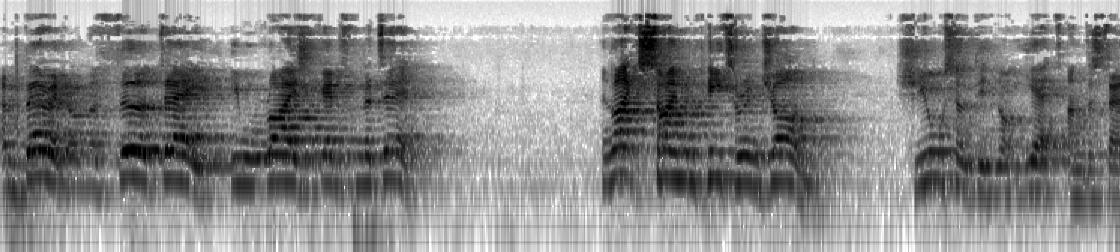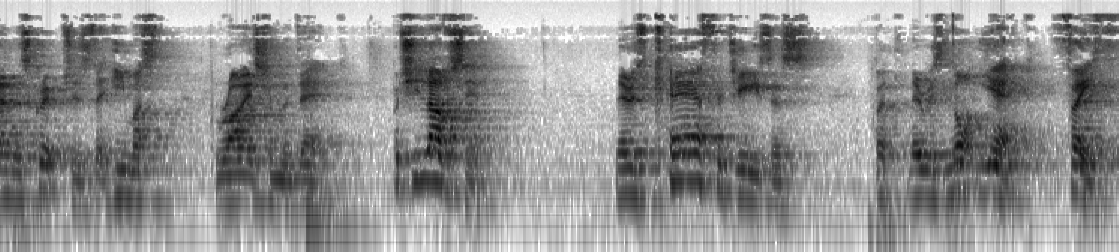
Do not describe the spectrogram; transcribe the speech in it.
and buried, and on the third day he will rise again from the dead. And like Simon, Peter, and John, she also did not yet understand the scriptures that he must rise from the dead. But she loves him. There is care for Jesus, but there is not yet faith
